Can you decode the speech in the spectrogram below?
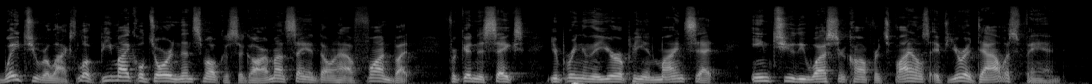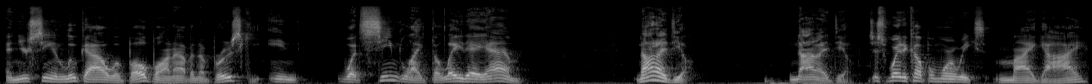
Way too relaxed. Look, be Michael Jordan, then smoke a cigar. I'm not saying don't have fun, but for goodness sakes, you're bringing the European mindset into the Western Conference Finals. If you're a Dallas fan and you're seeing out with Boban having a brewski in what seemed like the late AM, not ideal not ideal. Just wait a couple more weeks, my guy.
